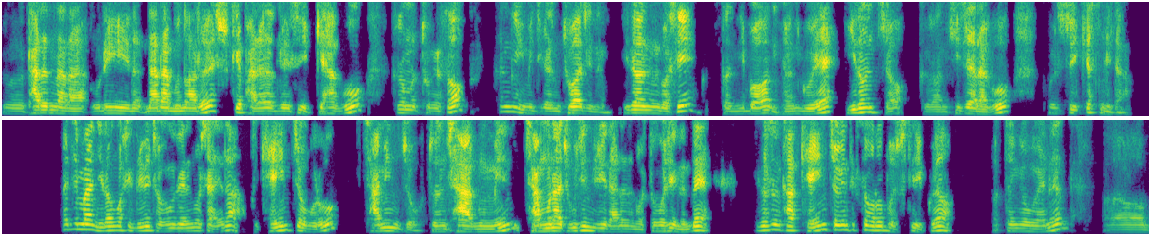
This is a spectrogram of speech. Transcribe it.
그 다른 나라, 우리나라 문화를 쉽게 받아들일 수 있게 하고 그럼을 통해서 한국 이미지가 좀 좋아지는 이런 것이 어떤 이번 연구의 이론적 그런 기제라고 볼 수 있겠습니다. 하지만 이런 것이 늘 적용되는 것이 아니라 그 개인적으로 자민족 또는 자국민, 자문화 중심주의라는 어떤 것이 있는데 이것은 각 개인적인 특성으로 볼 수도 있고요. 어떤 경우에는 어,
